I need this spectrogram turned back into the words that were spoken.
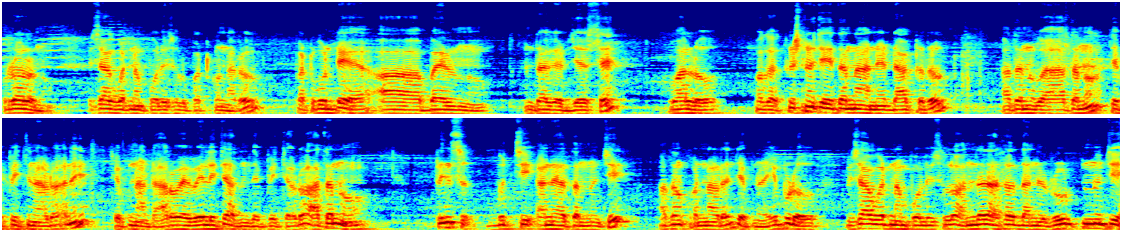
కుర్రాలను విశాఖపట్నం పోలీసులు పట్టుకున్నారు. పట్టుకుంటే ఆ అబ్బాయిలను ఇంట్రాగేట్ చేస్తే వాళ్ళు ఒక కృష్ణ చైతన్య అనే డాక్టరు అతను అతను తెప్పించినాడు అని చెప్పినట్టు. అరవై వేలు ఇచ్చి అతను తెప్పించాడు. అతను ప్రిన్స్ బుచ్చి అనే అతని నుంచి అతను కొన్నాడని చెప్పినాడు. ఇప్పుడు విశాఖపట్నం పోలీసులు అందరూ అసలు దాని రూట్ నుంచి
